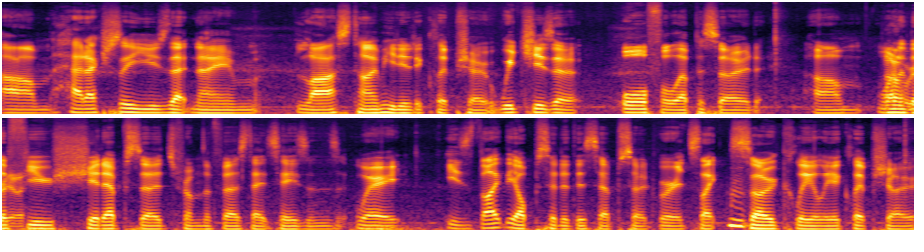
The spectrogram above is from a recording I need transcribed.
um, had actually used that name last time he did a clip show, which is a awful episode. Um, one Oh, of the really? few shit episodes from the first eight seasons where it is like the opposite of this episode, where it's like so clearly a clip show.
